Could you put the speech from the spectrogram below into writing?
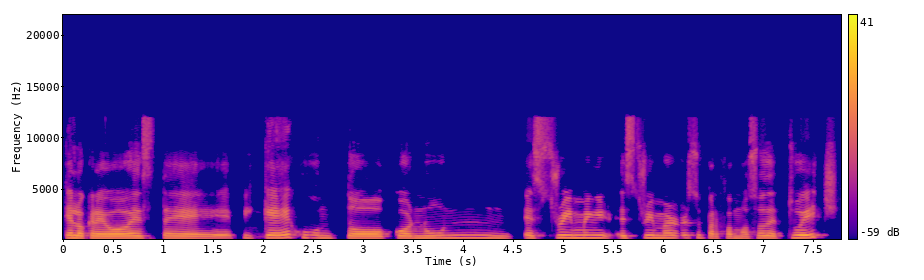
que lo creó este Piqué junto con un streaming, streamer súper famoso de Twitch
